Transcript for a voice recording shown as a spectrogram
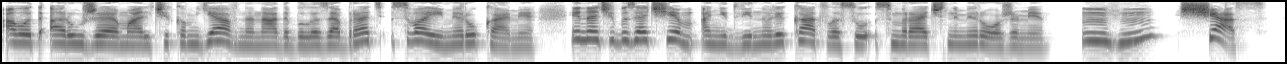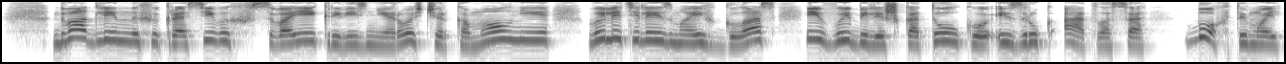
а вот оружие мальчикам явно надо было забрать своими руками, иначе бы зачем они двинули к Атласу с мрачными рожами? «Угу, сейчас!» Два длинных и красивых в своей кривизне росчерка молнии вылетели из моих глаз и выбили шкатулку из рук Атласа. Бог ты мой,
